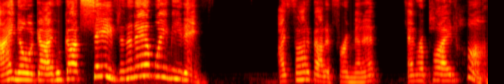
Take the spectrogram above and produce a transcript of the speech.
I know a guy who got saved in an Amway meeting. I thought about it for a minute and replied, Huh,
